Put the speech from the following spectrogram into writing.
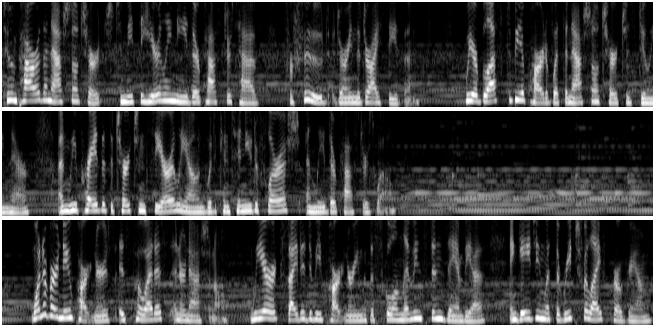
to empower the National Church to meet the yearly need their pastors have for food during the dry season. We are blessed to be a part of what the National Church is doing there, and we pray that the church in Sierra Leone would continue to flourish and lead their pastors well. One of our new partners is Poetis International. We are excited to be partnering with a school in Livingstone, Zambia, engaging with the Reach for Life program.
